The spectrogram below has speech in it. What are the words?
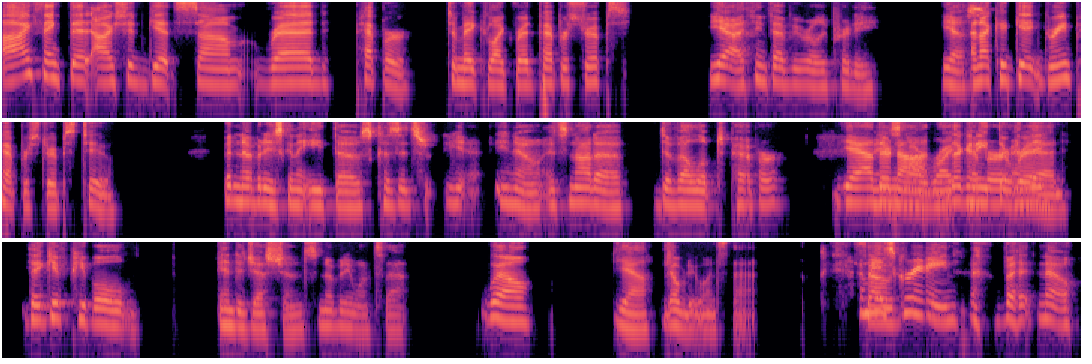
I think that I should get some red pepper to make like red pepper strips. Yeah, I think that'd be really pretty. Yes. And I could get green pepper strips too. But nobody's going to eat those because it's, you know, it's not a developed pepper. Yeah, they're not. not they're going to eat the red. They, they give people indigestions. Nobody wants that. Well, yeah, nobody wants that. I so, mean, it's green, but no.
